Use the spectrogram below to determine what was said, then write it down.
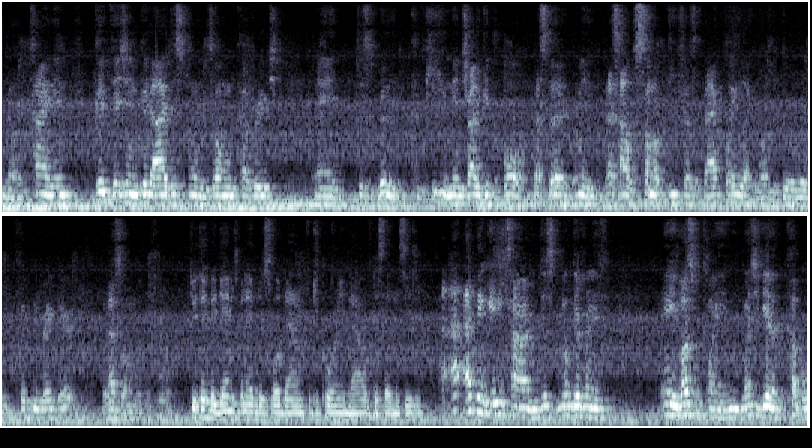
You know, tying in good vision, good eye discipline, zone coverage and just really compete and then try to get the ball. That's the, I mean, that's how I sum up defensive back play. Like, was to do it really quickly right there. But that's what I'm looking for. Do you think the game's been able to slow down for Jakorian now this late in the season? I- I, I think anytime, just no different if any of us were playing. Once you get a couple,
